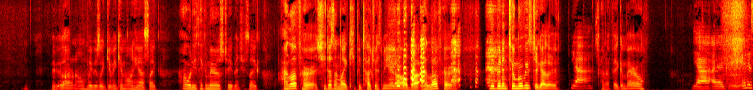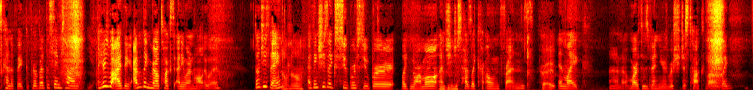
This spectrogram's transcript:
maybe I don't know. Maybe it was like Jimmy Kimmel, and he asked like, "Oh, what do you think of Meryl Streep?" And she's like, "I love her. She doesn't like keep in touch with me at all, but I love her. They've been in two movies together. yeah. It's kind of fake of Meryl. Yeah, I agree. It is kind of fake of her, but at the same time, here's what I think. I don't think Meryl talks to anyone in Hollywood. Don't you I think? don't know, I think she's like super, super like normal, and she Mhm. just has like her own friends right? And like I don't know Martha's Vineyard, where she just talks about like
